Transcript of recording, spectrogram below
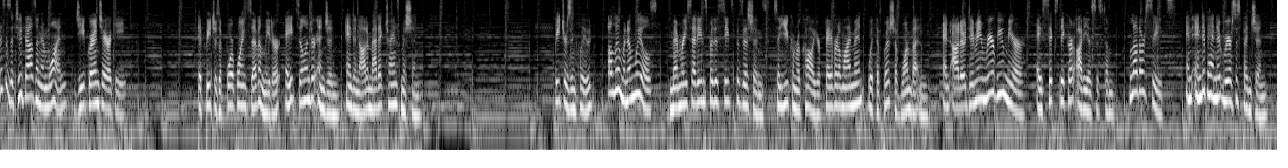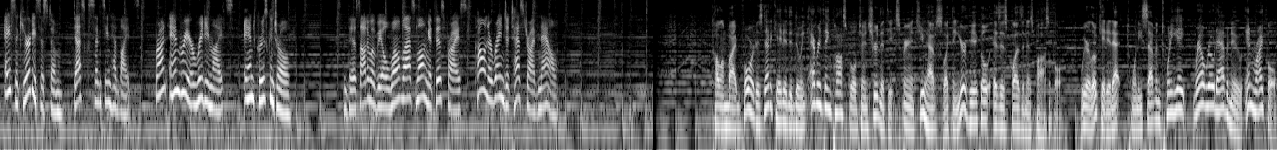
This is a 2001 Jeep Grand Cherokee. It features a 4.7 liter, 8 cylinder engine and an automatic transmission. Features include aluminum wheels, memory settings for the seat's positions so you can recall your favorite alignment with the push of one button, an auto dimming rearview mirror, a six speaker audio system, leather seats, an independent rear suspension, a security system, dusk sensing headlights, front and rear reading lights, and cruise control. This automobile won't last long at this price. Call and arrange a test drive now. Columbine Ford is dedicated to doing everything possible to ensure that the experience you have selecting your vehicle is as pleasant as possible. We are located at 2728 Railroad Avenue in Rifle.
